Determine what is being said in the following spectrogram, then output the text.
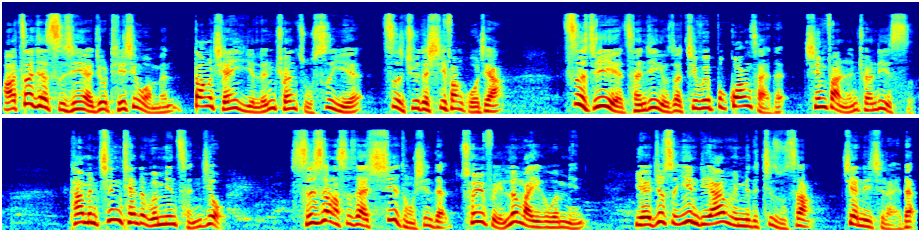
而这件事情也就提醒我们，当前以人权主事业自居的西方国家，自己也曾经有着极为不光彩的侵犯人权历史。他们今天的文明成就，实际上是在系统性的摧毁另外一个文明，也就是印第安文明的基础上建立起来的。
